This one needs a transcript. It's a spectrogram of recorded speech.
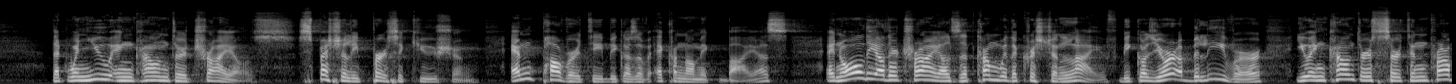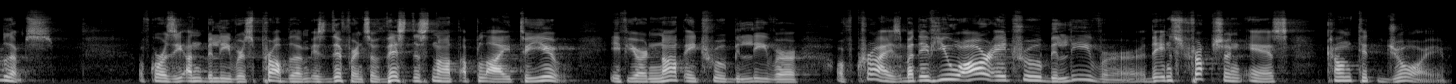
That when you encounter trials, especially persecution and poverty because of economic bias, and all the other trials that come with the Christian life, because you're a believer, you encounter certain problems. Of course, the unbeliever's problem is different, so this does not apply to you if you're not a true believer of Christ. But if you are a true believer, the instruction is count it joy.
